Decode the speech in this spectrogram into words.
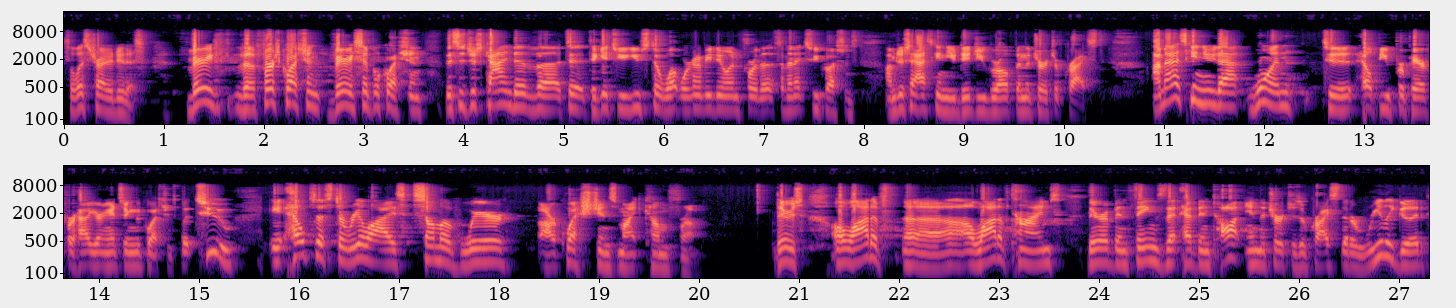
so let's try to do this. Very, the first question, very simple question. This is just kind of uh, to, to get you used to what we're going to be doing for the, for the next few questions. I'm just asking you, did you grow up in the Church of Christ? I'm asking you that, one, to help you prepare for how you're answering the questions, but two, it helps us to realize some of where our questions might come from. There's a lot of, uh, a lot of times there have been things that have been taught in the churches of Christ that are really good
